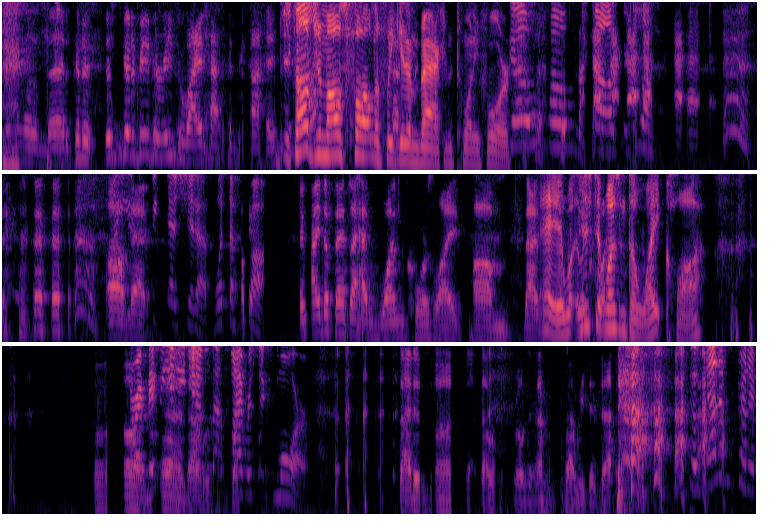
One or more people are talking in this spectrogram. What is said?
oh man, it's gonna. This is gonna be the reason why it happens, guys. It's all Jamal's fault if we get him back in 24. go home now you're Why oh you man. speak that shit up what the Okay. fuck In my defense, I had one Coors Light. Um, that. Hey, at least it wasn't the White Claw. Oh, all right maybe man, you need to have was about five or six more That is. Uh, that, that was brilliant. I'm glad we did that. so now that we're kind of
